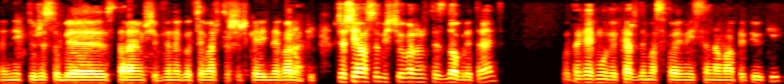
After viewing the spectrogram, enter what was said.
niektórzy sobie starają się wynegocjować troszeczkę inne warunki. Chociaż ja osobiście uważam, że to jest dobry trend, bo tak jak mówię, każdy ma swoje miejsce na mapie piłki.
